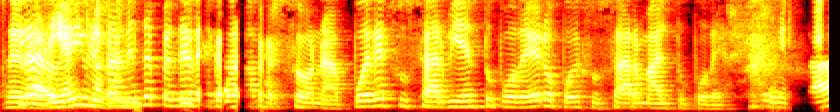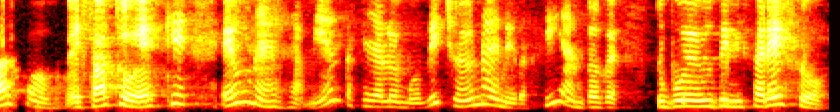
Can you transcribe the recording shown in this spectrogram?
Claro, hay una también depende de cada persona. Puedes usar bien tu poder o puedes usar mal tu poder. Exacto, exacto. Es que es una herramienta, que ya lo hemos dicho, es una energía. Entonces, tú puedes utilizar eso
